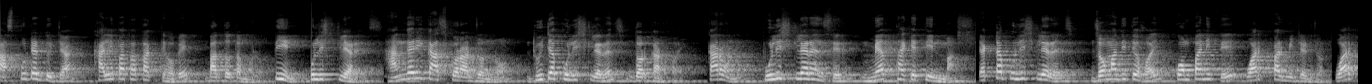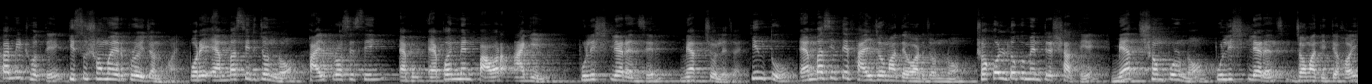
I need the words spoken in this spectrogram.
পাসপোর্টের দুইটা খালি পাতা থাকতে হবে বাধ্যতামূলক। তিন, পুলিশ ক্লিয়ারেন্স, হাঙ্গারি কাজ করার জন্য দুইটা পুলিশ ক্লিয়ারেন্স দরকার হয়। কারণ পুলিশ ক্লিয়ারেন্সের মেয়াদ থাকে তিন মাস। একটা পুলিশ ক্লিয়ারেন্স জমা দিতে হয় কোম্পানিতে ওয়ার্ক পারমিটের জন্য। ওয়ার্ক পারমিট হতে কিছু সময়ের প্রয়োজন হয়। পরে অ্যাম্বাসির জন্য ফাইল প্রসেসিং এবং অ্যাপয়েন্টমেন্ট পাওয়ার আগেই পুলিশ ক্লিয়ারেন্সের মেয়াদ চলে যায়। কিন্তু এম্বাসিতে ফাইল জমা দেওয়ার জন্য সকল ডকুমেন্টের সাথে মেয়াদ সম্পূর্ণ পুলিশ ক্লিয়ারেন্স জমা দিতে হয়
